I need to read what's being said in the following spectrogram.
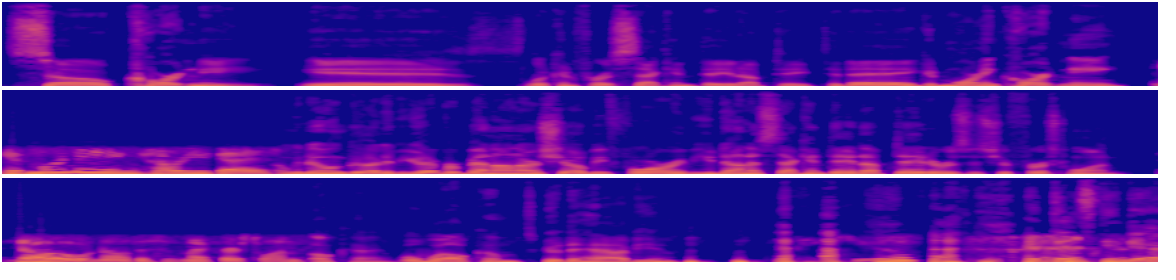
So Courtney is looking for a second date update today. Good morning, Courtney. Good morning. How are you guys? I'm doing good. Have you ever been on our show before? Have you done a second date update, or is this your first one? No, no, this is my first one. Okay. Well, welcome. It's good to have you. Thank you. It does get, are,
